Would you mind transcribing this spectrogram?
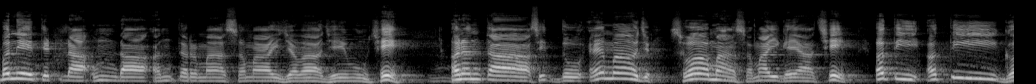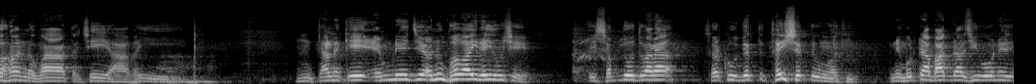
બને તેટલા ઊંડા અંતરમાં સમાઈ જવા જેવું છે. અનંતા સિદ્ધો એમ જ સ્વમાં સમાઈ ગયા છે. અતિ અતિ ગહન વાત છે આ ભાઈ. કારણ કે એમને જે અનુભવાઈ રહ્યું છે, એ શબ્દો દ્વારા સરખું વ્યક્ત થઈ શકતું નથી. અને મોટા ભાગના જીવોને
